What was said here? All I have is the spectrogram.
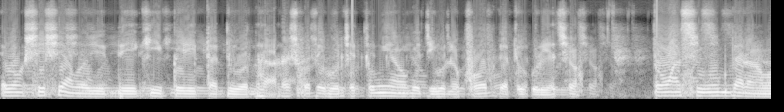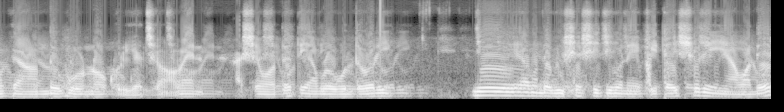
এবং শেষে আমরা যদি দেখি প্রেরিত তার দু অধ্যায় আঠাশ পথে বলছে, তুমি আমাকে জীবনে পথ জ্ঞাত করিয়াছ। তোমার শ্রীমুখ দ্বারা আমাকে আনন্দপূর্ণ করিয়াছ। আমেন। আর সে মধ্য দিয়ে আমরা বলতে পারি যে, আমাদের বিশ্বাসী জীবনে পিতা ঈশ্বরই আমাদের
